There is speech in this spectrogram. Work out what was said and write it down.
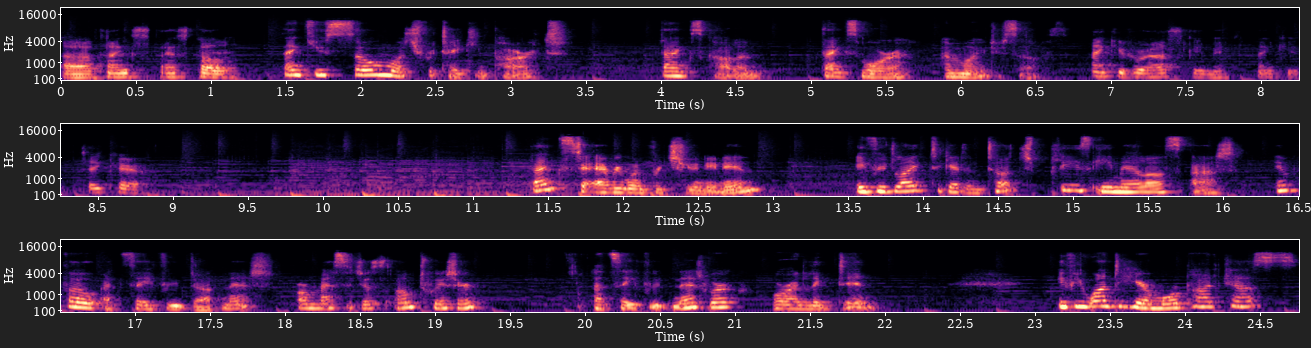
Uh, thanks, thanks, Colin. Thank you so much for taking part. Thanks, Colin. Thanks, Maura, and mind yourselves. Thank you for asking me. Thank you. Take care. Thanks to everyone for tuning in. If you'd like to get in touch, please email us at info at safefood.net or message us on Twitter at Safefood Network or on LinkedIn. If you want to hear more podcasts,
